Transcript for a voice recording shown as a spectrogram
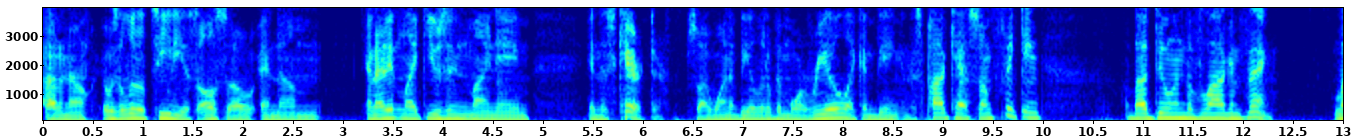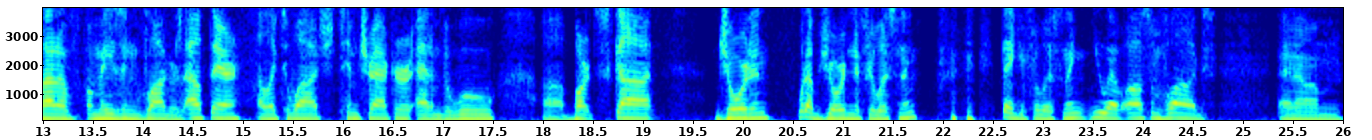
I don't know, it was a little tedious also, and um, and I didn't like using my name in this character, so I want to be a little bit more real, like I'm being in this podcast. So I'm thinking about doing the vlogging thing. A lot of amazing vloggers out there. I like to watch Tim Tracker, Adam the Woo, uh, Bart Scott, Jordan. What up, Jordan? If you're listening, thank you for listening. You have awesome vlogs, and um,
